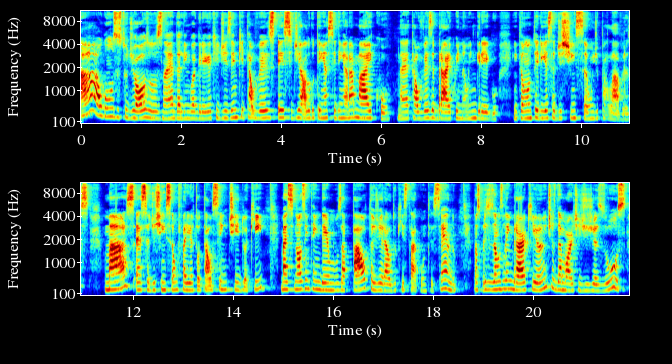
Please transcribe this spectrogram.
Há alguns estudiosos né, da língua grega que dizem que talvez esse diálogo tenha sido em aramaico, né, talvez hebraico e não em grego, então não teria essa distinção de palavras. Mas essa distinção faria total sentido aqui, mas se nós entendermos a pauta geral do que está acontecendo, nós precisamos lembrar que antes da morte de Jesus,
